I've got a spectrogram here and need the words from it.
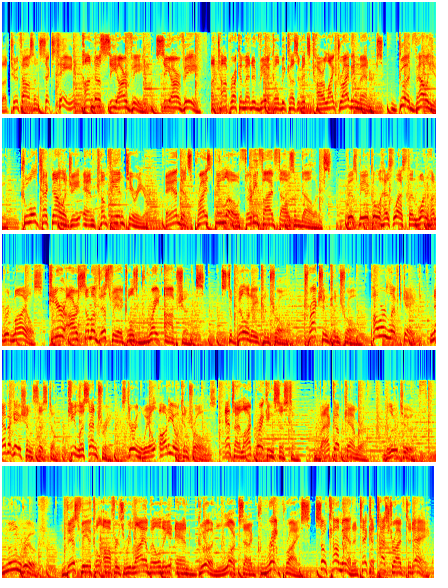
The 2016 Honda CRV. CRV, a top recommended vehicle because of its car like driving manners, good value, cool technology, and comfy interior. And it's priced below $35,000. This vehicle has less than 100 miles. Here are some of this vehicle's great options stability control, traction control, power liftgate, navigation system, keyless entry, steering wheel audio controls, anti lock braking system, backup camera, Bluetooth, moonroof. This vehicle offers reliability and good looks at a great price. So come in and take a test drive today.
